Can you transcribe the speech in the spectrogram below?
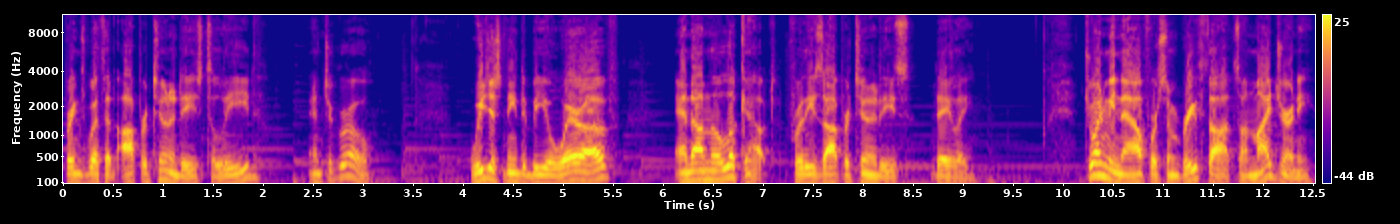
brings with it opportunities to lead and to grow. We just need to be aware of and on the lookout for these opportunities daily. Join me now for some brief thoughts on my journey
